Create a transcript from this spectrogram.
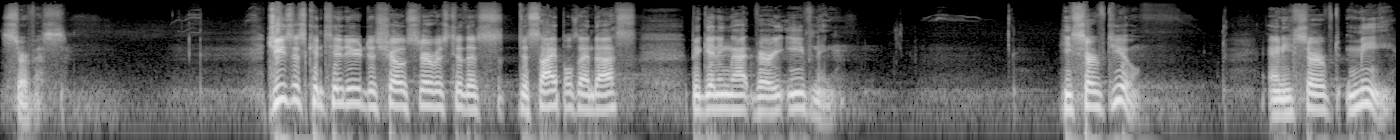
service. Jesus continued to show service to the disciples and us beginning that very evening. He served you, and he served me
